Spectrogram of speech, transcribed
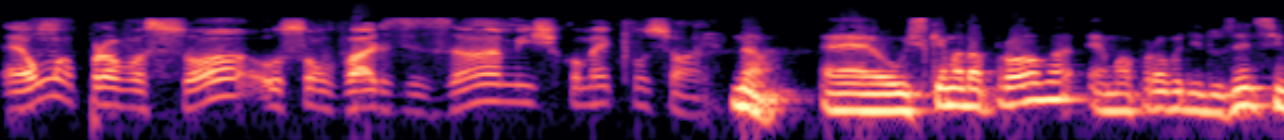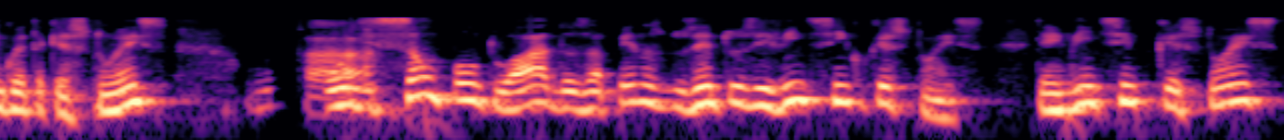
é uma prova só ou são vários exames? Como é que funciona? Não. É, o esquema da prova é uma prova de 250 questões, tá. onde são pontuadas apenas 225 questões. Tem 25 questões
